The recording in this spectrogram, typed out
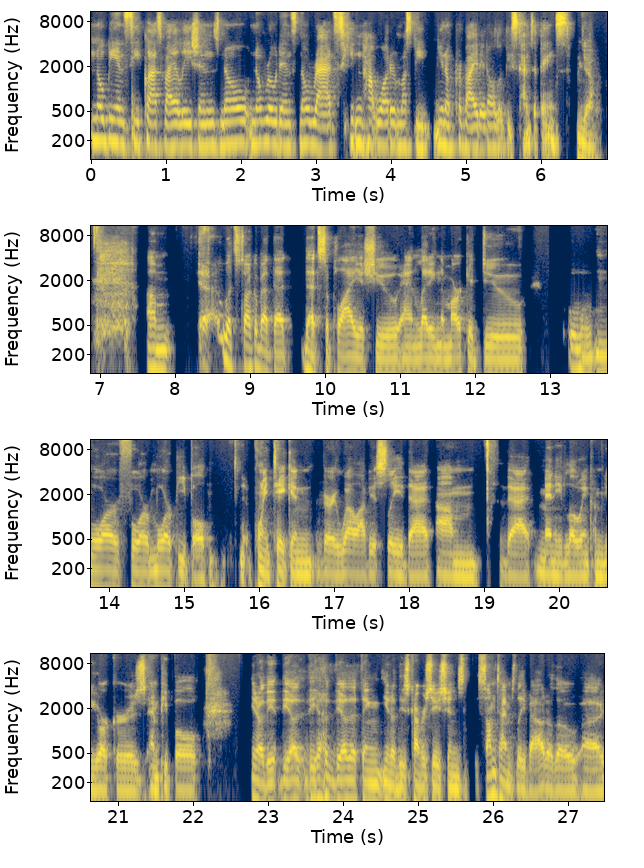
no b and c class violations no no rodents no rats. Heat and hot water must be you know provided all of these kinds of things. Yeah. Um let's talk about that that supply issue and letting the market do more for more people. Point taken very well. Obviously, that um, that many low income New Yorkers and people you know the the the the other thing you know these conversations sometimes leave out although uh,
